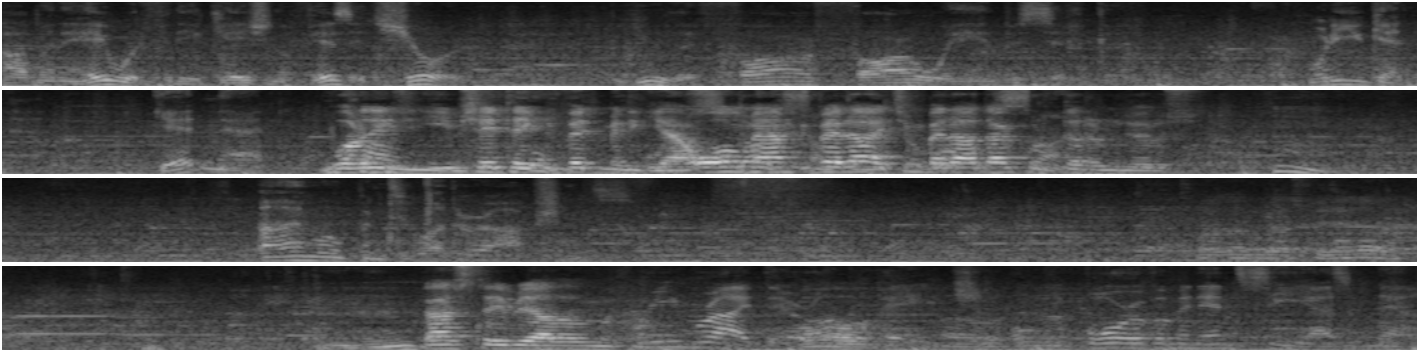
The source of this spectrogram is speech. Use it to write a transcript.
Popping to Haywood for the occasional visit, sure. But you live far, far away in Pacifica. What are you getting at? Getting at. Bu arada hiç iyi bir şey teklif etmedik ya. Olmayan bir bela için beladan kurtarırım diyoruz. I'm open to other options. Gazeteyi bir alalım bakalım. Free ride there Oh. on the page. Only four of them in NC as of now.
